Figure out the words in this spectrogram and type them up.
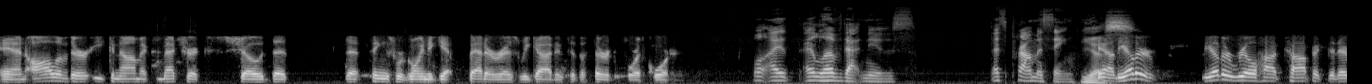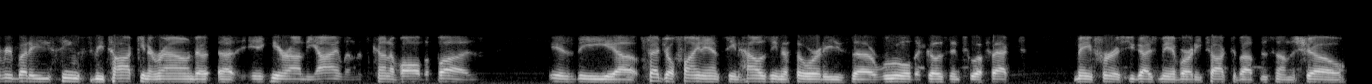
And all of their economic metrics showed that that things were going to get better as we got into the third and fourth quarter. Well, I, I love that news. That's promising. Yes. Yeah, the other the other real hot topic that everybody seems to be talking around uh, uh, here on the island, that's kind of all the buzz, is the uh, federal financing housing authority's uh, rule that goes into effect May 1st. You guys may have already talked about this on the show,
